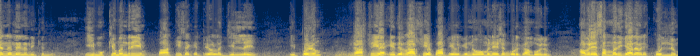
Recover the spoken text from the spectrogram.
തന്നെ നിലനിൽക്കുന്നു. ഈ മുഖ്യമന്ത്രിയും പാർട്ടി സെക്രട്ടറിയുള്ള ജില്ലയിൽ ഇപ്പോഴും രാഷ്ട്രീയ എതിർ രാഷ്ട്രീയ പാർട്ടികൾക്ക് നോമിനേഷൻ കൊടുക്കാൻ പോലും അവരെ സമ്മതിക്കാതെ അവരെ കൊല്ലും.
